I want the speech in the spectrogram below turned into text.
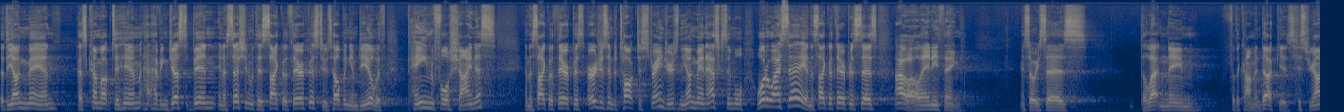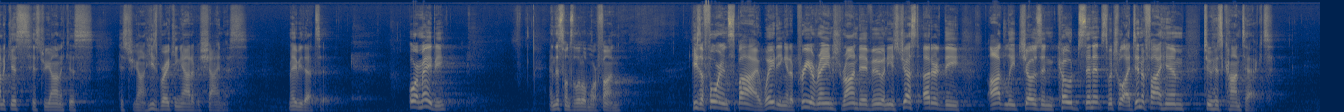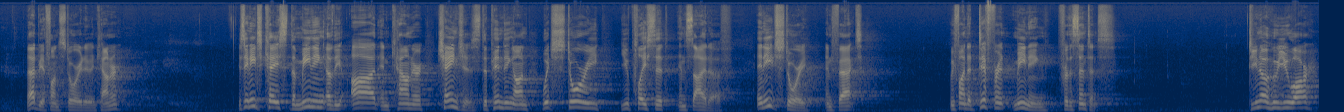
that the young man has come up to him having just been in a session with his psychotherapist who's helping him deal with painful shyness. And the psychotherapist urges him to talk to strangers, and the young man asks him, Well, what do I say? And the psychotherapist says, Oh, well, anything. And so he says, the Latin name for the common duck is Histrionicus, Histrionicus, Histrionicus. He's breaking out of his shyness. Maybe that's it. Or maybe, and this one's a little more fun, he's a foreign spy waiting at a prearranged rendezvous, and he's just uttered the oddly chosen code sentence which will identify him to his contact. That'd be a fun story to encounter. You see, in each case, the meaning of the odd encounter changes depending on which story you place it inside of. In each story, in fact, we find a different meaning for the sentence. Do you know who you are?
